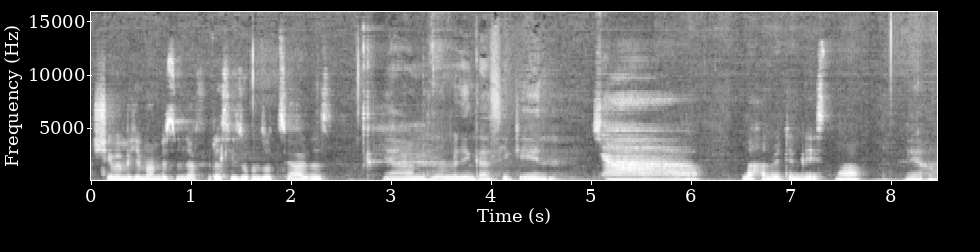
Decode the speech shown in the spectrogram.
schäme mich immer ein bisschen dafür, dass sie so unsozial ist. Ja, müssen wir mit den Gassi gehen. Ja, machen wir demnächst mal. Ja.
